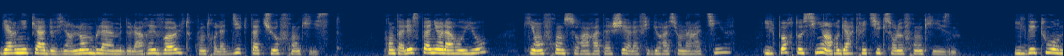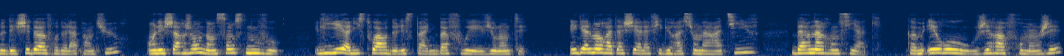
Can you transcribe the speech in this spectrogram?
Guernica devient l'emblème de la révolte contre la dictature franquiste. Quant à l'espagnol Arroyo, qui en France sera rattaché à la figuration narrative, il porte aussi un regard critique sur le franquisme. Il détourne des chefs-d'œuvre de la peinture en les chargeant d'un sens nouveau, lié à l'histoire de l'Espagne bafouée et violentée. Également rattaché à la figuration narrative, Bernard Rancillac. Comme héros ou Gérard Fromanger,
